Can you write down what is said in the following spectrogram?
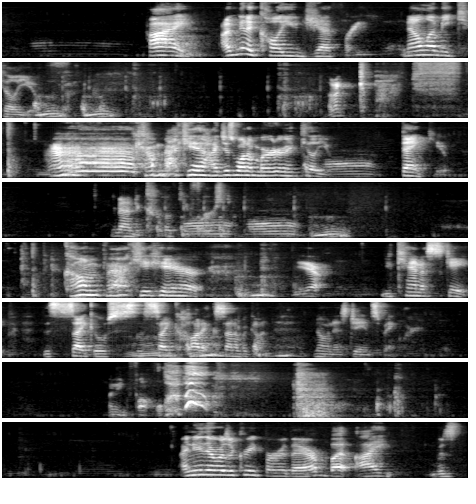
Hi, I'm gonna call you Jeffrey. Now let me kill you. Come back here. I just want to murder and kill you. Thank you. I'm gonna cook you first. Come back here. Yeah. You can't escape. The psycho, the psychotic son of a gun, known as Jane Spangler. I mean, Fumble. I knew there was a creeper there, but I was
